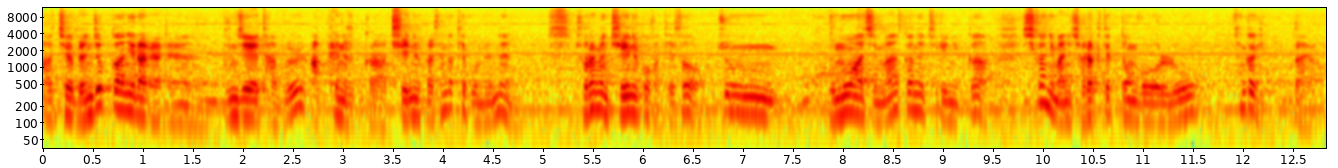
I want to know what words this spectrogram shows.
아, 제가 면접관이라면은 문제의 답을 앞에 넣을까 뒤에 넣을까 생각해 보면은 저라면 뒤에 넣을 것 같아서 좀 무모하지만 시간을 들이니까 시간이 많이 절약됐던 걸로 생각이 나요.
